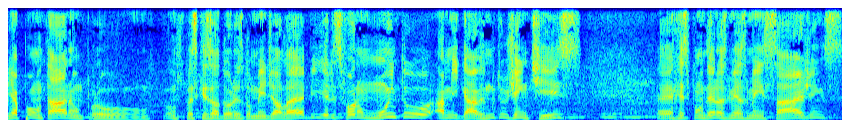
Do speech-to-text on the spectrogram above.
Me apontaram para uns pesquisadores do Media Lab e eles foram muito amigáveis, muito gentis é, responderam as minhas mensagens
